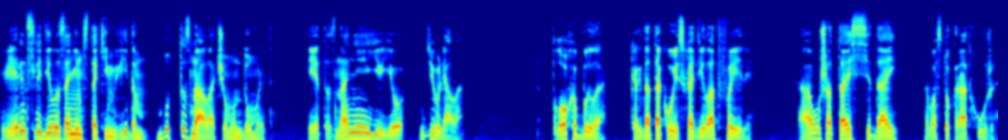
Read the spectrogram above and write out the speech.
Верин следила за ним с таким видом, будто знала, о чем он думает. И это знание ее удивляло. Плохо было, когда такое исходило от Фейли, а уж от Айс Седай во сто крат хуже.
